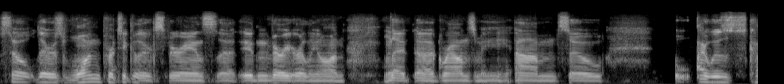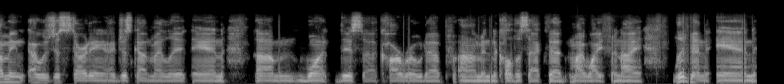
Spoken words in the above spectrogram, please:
So there's one particular experience that in very early on that uh, grounds me. Um, so I was coming, I was just starting, I just got my lit and um, want this uh, car rode up um, in the cul-de-sac that my wife and I live in. And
